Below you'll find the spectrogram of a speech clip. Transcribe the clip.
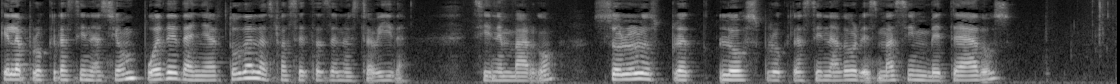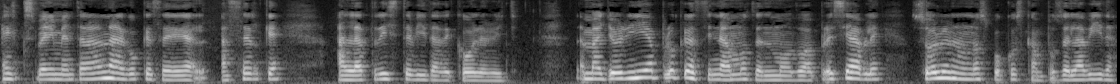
que la procrastinación puede dañar todas las facetas de nuestra vida. Sin embargo, solo los, los procrastinadores más inveterados experimentarán algo que se acerque a la triste vida de Coleridge. La mayoría procrastinamos de modo apreciable solo en unos pocos campos de la vida.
